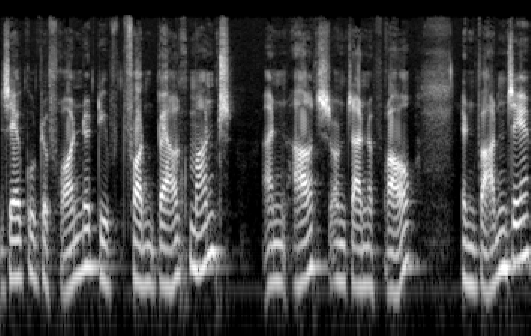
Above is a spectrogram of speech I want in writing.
sehr gute Freunde, die von Bergmanns, ein Arzt und seine Frau in Wannsee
